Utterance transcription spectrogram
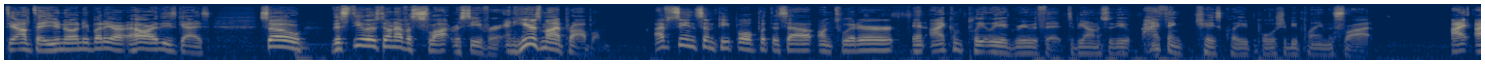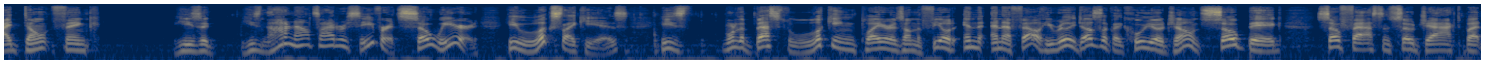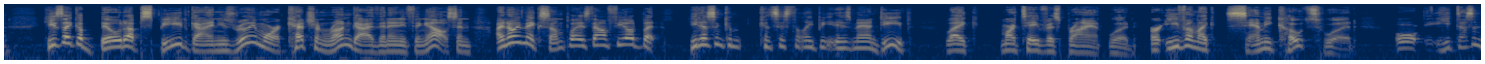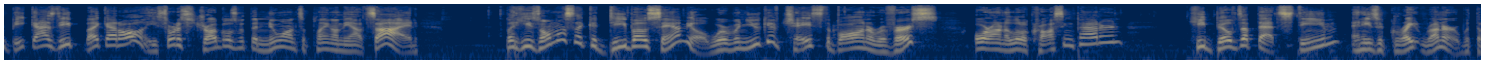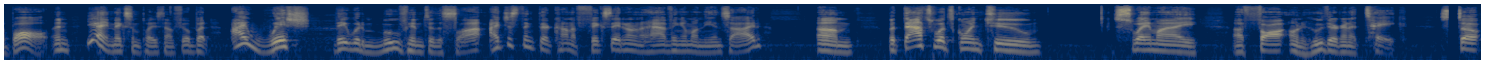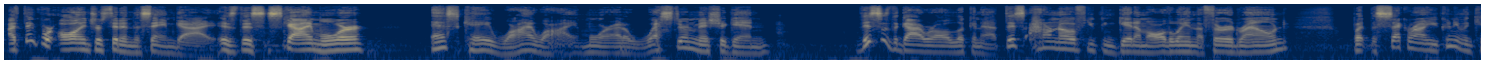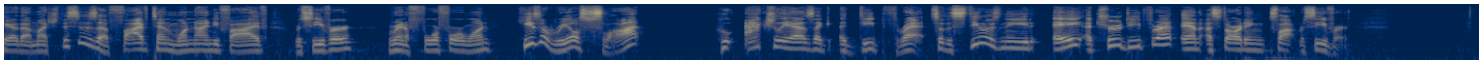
Diontae, you know anybody? Or how are these guys? So the Steelers don't have a slot receiver. And here's my problem. I've seen some people put this out on Twitter, and I completely agree with it, to be honest with you. I think Chase Claypool should be playing the slot. I, I don't think he's a he's not an outside receiver. It's so weird. He looks like he is. He's one of the best looking players on the field in the NFL. He really does look like Julio Jones. So big, so fast, and so jacked. But he's like a build up speed guy, and he's really more a catch and run guy than anything else. And I know he makes some plays downfield, but he doesn't com- consistently beat his man deep like Martavis Bryant would, or even like Sammie Coates would or he doesn't beat guys deep like at all. He sort of struggles with the nuance of playing on the outside, but he's almost like a Deebo Samuel, where when you give Chase the ball on a reverse or on a little crossing pattern, he builds up that steam and he's a great runner with the ball. And yeah, he makes some plays downfield, but I wish they would move him to the slot. I just think they're kind of fixated on having him on the inside. Um, but that's what's going to sway my uh, thought on who they're going to take. So I think we're all interested in the same guy. Is this Skyy Moore? S K Y Y Moore out of Western Michigan. This is the guy we're all looking at. This I don't know if you can get him all the way in the third round, but the second round you couldn't even care that much. This is a 5'10, 195 receiver who ran a 4'4'1. He's a real slot who actually has like a deep threat. So the Steelers need a a true deep threat and a starting slot receiver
